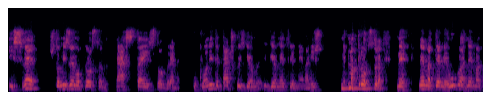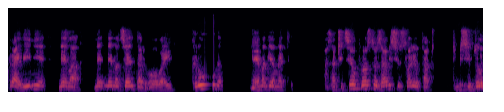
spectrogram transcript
I sve što mi zovemo prostor nastaje iz tog vremena. Uklonite tačku iz geometrije, nema ništa. Nema prostora, ne, nema teme ugla, nema kraj linije, nema, ne, nema centar ovaj kruga, nema geometrije. Pa znači, ceo prostor zavisi u stvari od tačke. Mislim, to je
